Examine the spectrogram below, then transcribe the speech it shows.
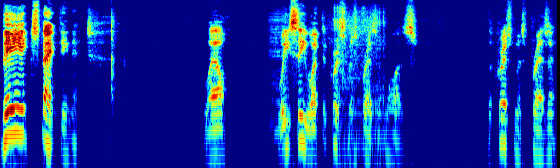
Be expecting it. Well, we see what the Christmas present was. The Christmas present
